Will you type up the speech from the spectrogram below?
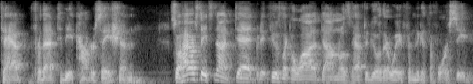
to have for that to be a conversation. So Ohio State's not dead, but it feels like a lot of dominoes have to go their way for them to get the four seed.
